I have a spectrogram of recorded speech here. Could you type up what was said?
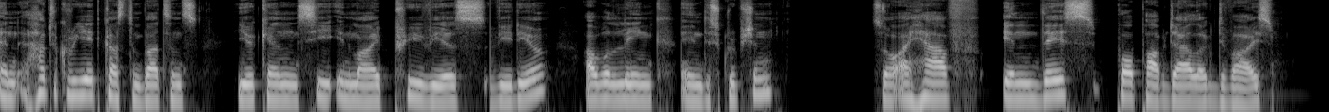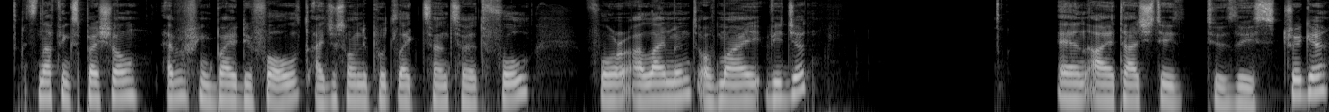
And how to create custom buttons, you can see in my previous video. I will link in description. So I have in this pop-up dialog device, It's nothing special, everything by default. I just only put like center at full for alignment of my widget. And I attached it to this trigger.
